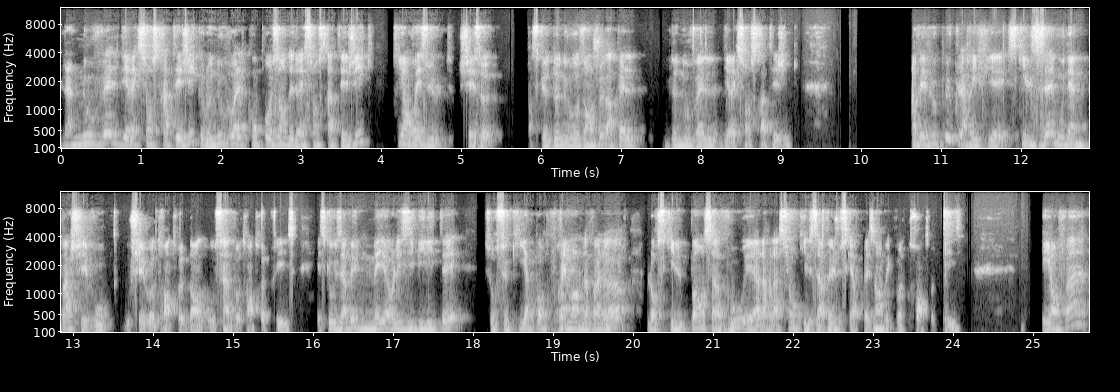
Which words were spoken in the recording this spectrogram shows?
la nouvelle direction stratégique, le nouvel composant des directions stratégiques qui en résulte chez eux? Parce que de nouveaux enjeux appellent de nouvelles directions stratégiques. Avez-vous pu clarifier ce qu'ils aiment ou n'aiment pas chez vous ou chez votre entre, au sein de votre entreprise? Est-ce que vous avez une meilleure lisibilité sur ce qui apporte vraiment de la valeur lorsqu'ils pensent à vous et à la relation qu'ils avaient jusqu'à présent avec votre entreprise? Et enfin,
